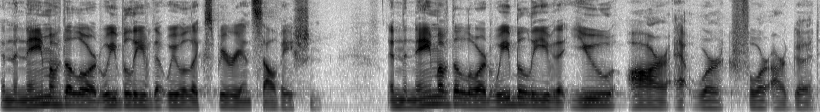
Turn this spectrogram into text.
In the name of the Lord, we believe that we will experience salvation. In the name of the Lord, we believe that you are at work for our good.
